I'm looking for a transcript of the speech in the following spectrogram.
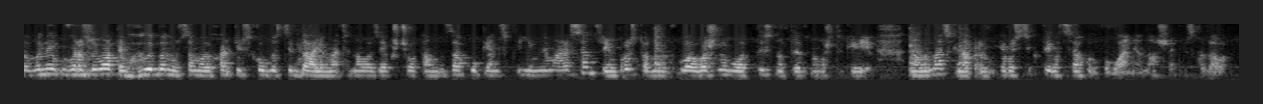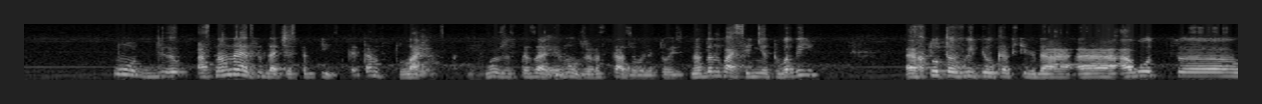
е, вони розвивати в глибину самої Харківської області далі мається на увазі, якщо там за Куп'янськ їм немає сенсу, їм просто ну важливо тиснути знову ж таки на Лиманський напрямок і розсікти це групування наше, як ви сказали. Ну, д- основная задача стратегическая, там Славянск. Мы уже сказали, ну, уже рассказывали, то есть на Донбассе нет воды, э, Кто-то выпил, как всегда, а а вот э,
